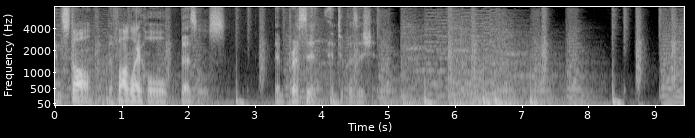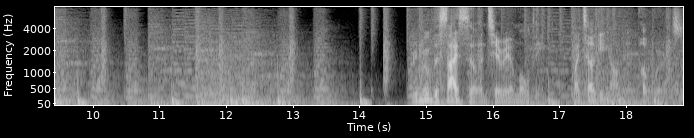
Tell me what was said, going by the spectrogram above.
Install the fog light hole bezels, then press it into position. Remove the side sill interior molding by tugging on it upwards.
